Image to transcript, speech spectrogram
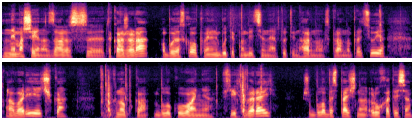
не машина. Зараз е, така жара, обов'язково повинен бути кондиціонер. Тут він гарно справно працює. Аварієчка, кнопка блокування всіх дверей, щоб було безпечно рухатися.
